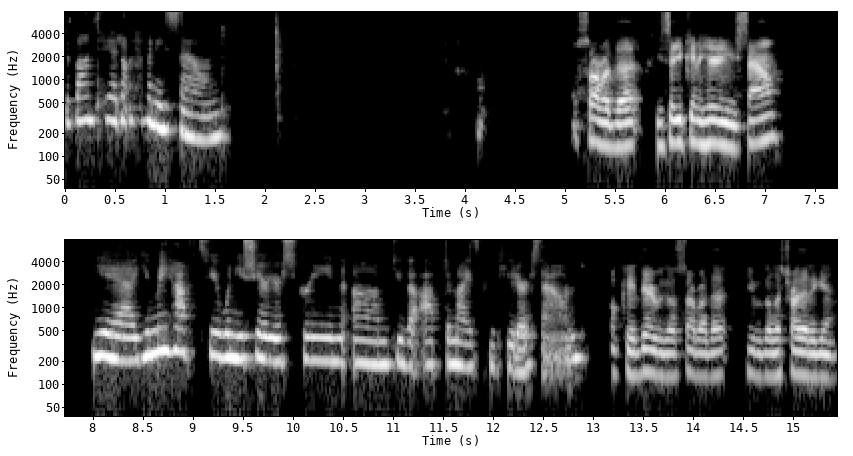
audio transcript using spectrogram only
Devontae, I don't have any sound. Sorry about that. You say you can't hear any sound? Yeah, you may have to, when you share your screen, um, do the optimized computer sound. Okay, there we go. Sorry about that. Here we go. Let's try that again.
